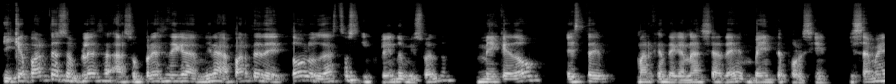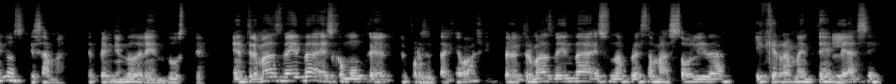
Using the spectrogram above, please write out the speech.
Y que aparte a su empresa, a su empresa diga, mira, aparte de todos los gastos, incluyendo mi sueldo, me quedó este margen de ganancia de 20%, quizá menos, quizá más, dependiendo de la industria. Entre más venda es común que el, porcentaje baje, pero entre más venda es una empresa más sólida y que realmente le hace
